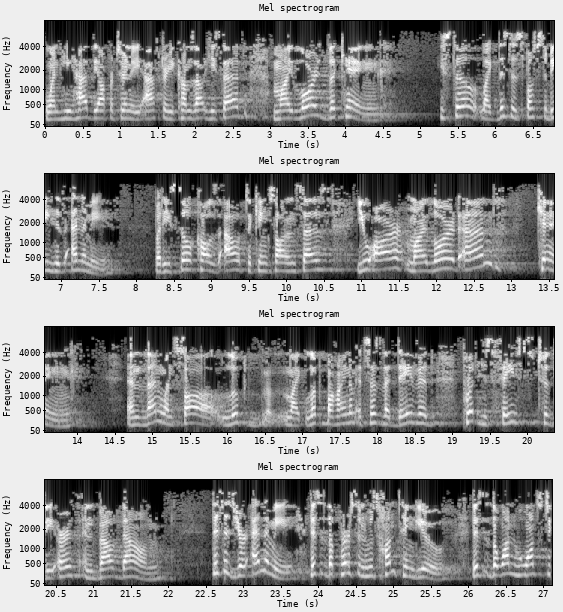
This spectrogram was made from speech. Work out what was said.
when he had the opportunity after he comes out, he said, My Lord the King. He's still like, this is supposed to be his enemy. But he still calls out to King Saul and says, You are my Lord and King. And then when Saul looked, like, looked behind him, it says that David put his face to the earth and bowed down. This is your enemy. This is the person who's hunting you. This is the one who wants to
